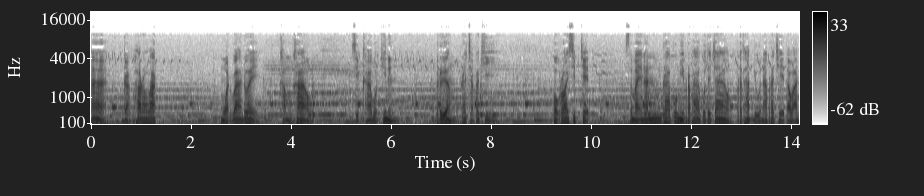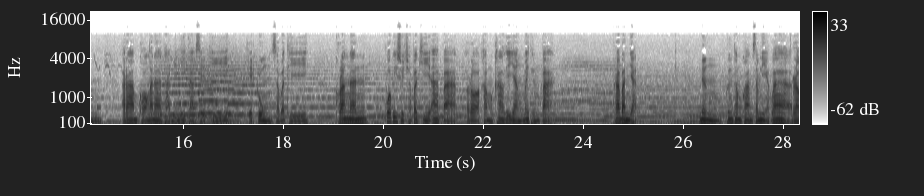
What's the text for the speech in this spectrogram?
5. กับพระวักหมวดว่าด้วยคำข้าว สิกขาบทที่หนึ่งเรื่องพระฉัพพคี 617 สมัยนั้นพระผู้มีพระภาคพุทธเจ้าประทับอยู่ณพระเชตวัน อารามของอนาถาบินทิกาเศรษฐี เขตกรุงสวัสถี ครั้งนั้นพวกพิสุฉัพพคีอ้าปากรอคำข้าวที่ยังไม่ถึงปาก พระบัญญัติ หนึ่งพึงทำความสำเนียกว่าเรา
